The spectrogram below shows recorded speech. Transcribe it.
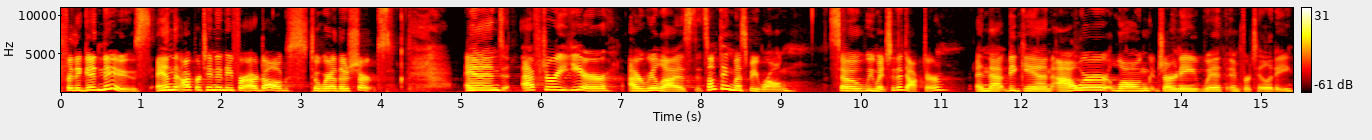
for the good news and the opportunity for our dogs to wear those shirts. And after a year, I realized that something must be wrong. So we went to the doctor, and that began our long journey with infertility.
